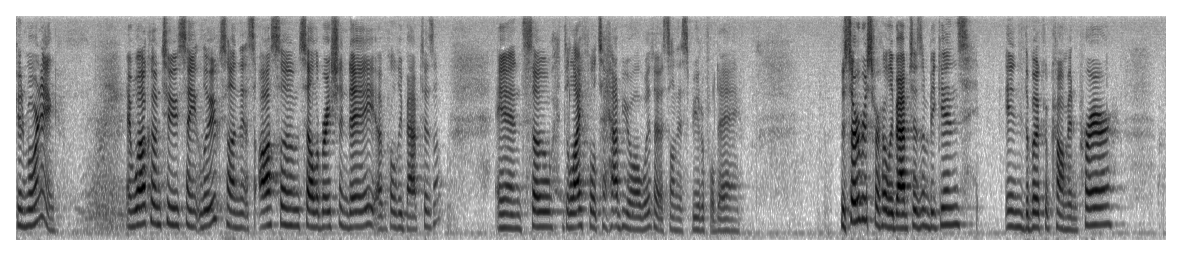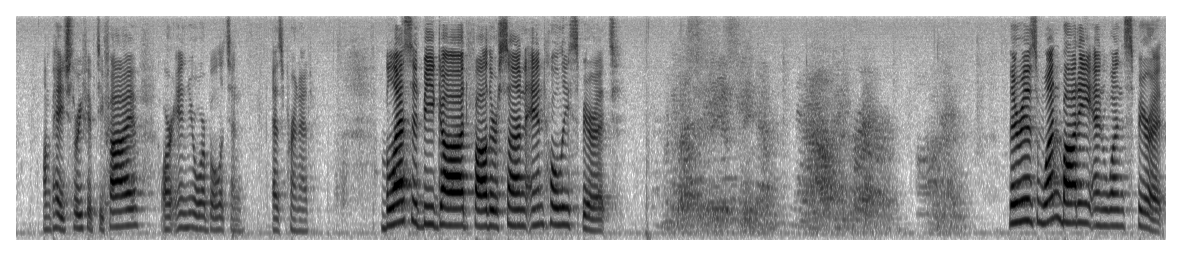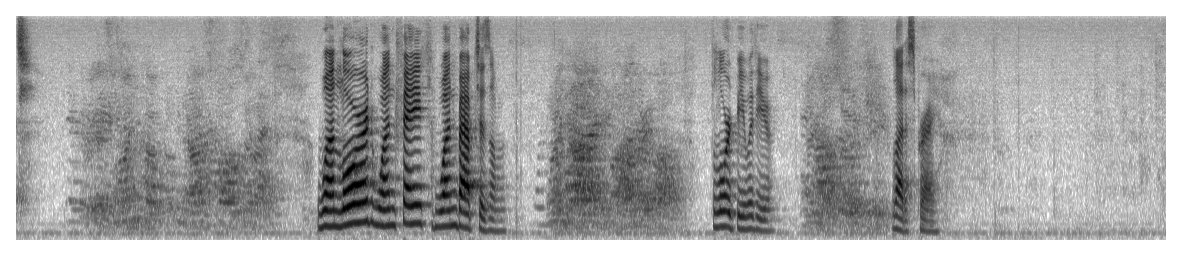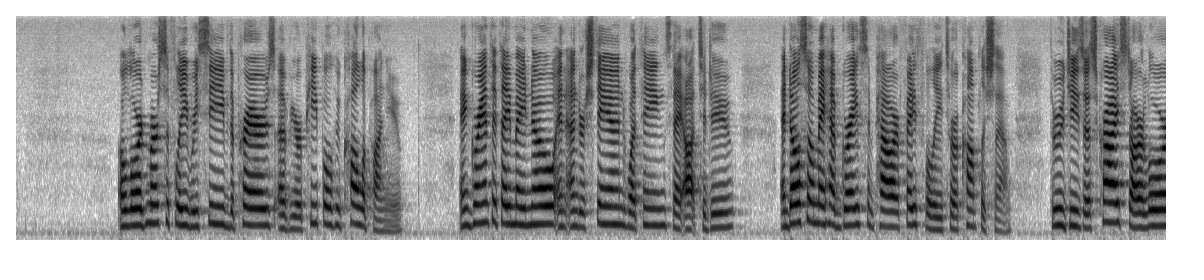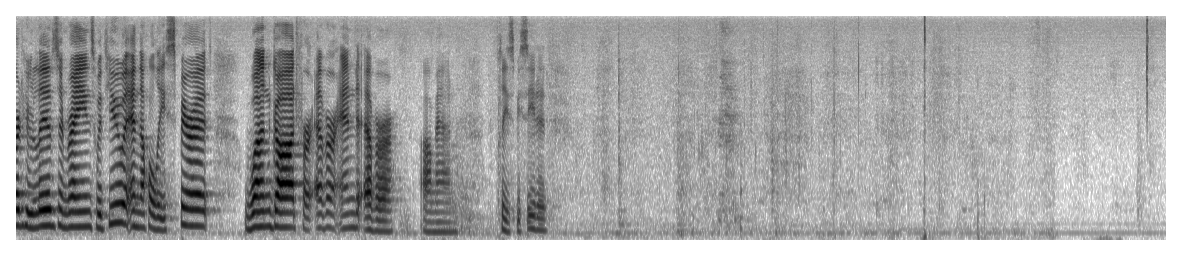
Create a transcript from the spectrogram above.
Good morning. And welcome to St. Luke's on this awesome celebration day of Holy Baptism. And so delightful to have you all with us on this beautiful day. The service for Holy Baptism begins in the Book of Common Prayer on page 355 or in your bulletin as printed. Blessed be God, Father, Son, and Holy Spirit There is one body and one spirit. One Lord, one faith, one baptism. One God, the Lord be with you. With you. Let us pray. O Lord, mercifully receive the prayers of your people who call upon you and grant that they may know and understand what things they ought to do, and also may have grace and power faithfully to accomplish them. Through Jesus Christ our Lord, who lives and reigns with you and the Holy Spirit, one God forever and ever. Amen. Please be seated.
